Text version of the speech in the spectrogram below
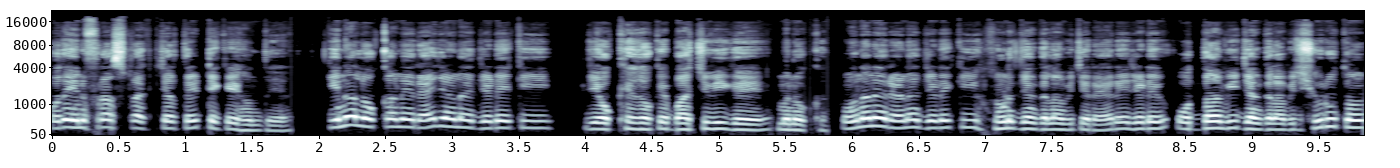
ਉਹਦੇ ਇਨਫਰਾਸਟ੍ਰਕਚਰ ਤੇ ਟਿਕੇ ਹੁੰਦੇ ਆ। ਕਿਹਨਾਂ ਲੋਕਾਂ ਨੇ ਰਹਿ ਜਾਣਾ ਜਿਹੜੇ ਕਿ ਜੇ ਔਖੇ ਸੌਖੇ ਬਚ ਵੀ ਗਏ ਮਨੁੱਖ। ਉਹਨਾਂ ਨੇ ਰਹਿਣਾ ਜਿਹੜੇ ਕਿ ਹੁਣ ਜੰਗਲਾਂ ਵਿੱਚ ਰਹਿ ਰਹੇ, ਜਿਹੜੇ ਉਦਾਂ ਵੀ ਜੰਗਲਾਂ ਵਿੱਚ ਸ਼ੁਰੂ ਤੋਂ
